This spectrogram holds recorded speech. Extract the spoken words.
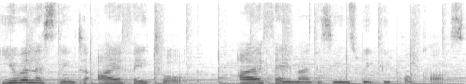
You are listening to IFA Talk, IFA Magazine's weekly podcast.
